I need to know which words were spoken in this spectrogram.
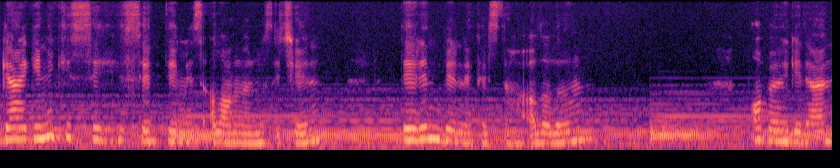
gerginlik hissi hissettiğimiz alanlarımız için derin bir nefes daha alalım. O bölgeden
